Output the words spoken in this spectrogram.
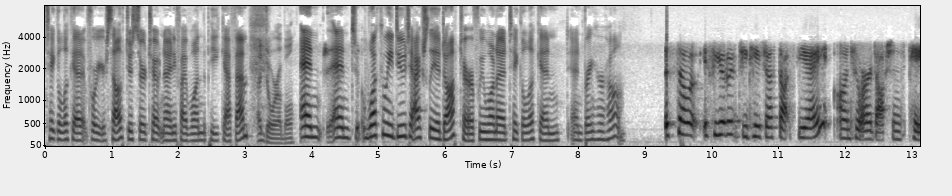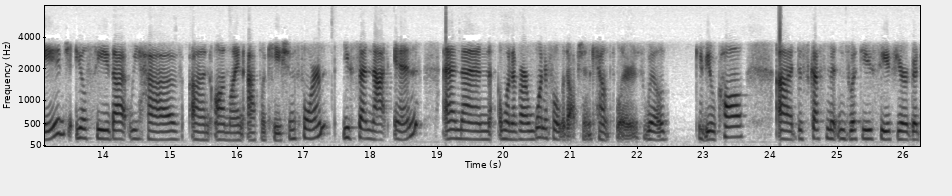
take a look at it for yourself. Just search out 95.1 The Peak FM. Adorable. And and what can we do to actually adopt her if we want to take a look and and bring her home? So if you go to gths.ca onto our adoptions page, you'll see that we have an online application form. You send that in, and then one of our wonderful adoption counselors will give you a call, uh, discuss mittens with you, see if you're a good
